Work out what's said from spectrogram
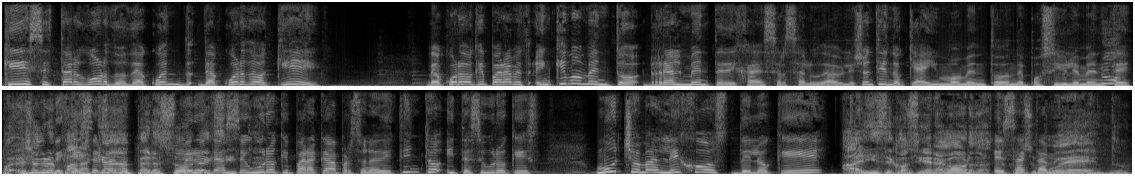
¿Qué es estar gordo? ¿De, acuerdo ¿De acuerdo a qué? ¿De acuerdo a qué parámetro? ¿En qué momento realmente deja de ser saludable? Yo entiendo que hay un momento donde posiblemente. No, yo creo que para cada persona Pero te existe. aseguro que para cada persona es distinto y te aseguro que es mucho más lejos de lo que. alguien se considera gorda. Exactamente. Por supuesto.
